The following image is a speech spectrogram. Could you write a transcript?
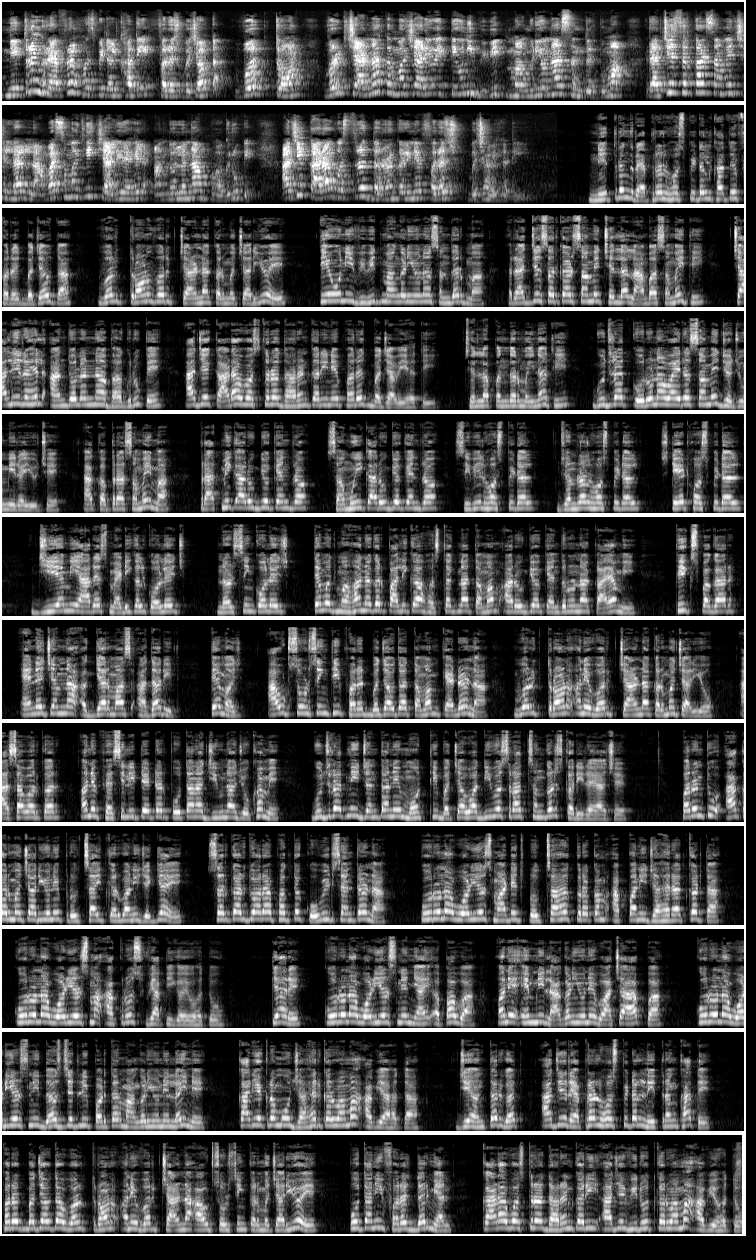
Netrang referral hospital ખાતે ફરજ બજાવતા વર્ગ ત્રણ, વર્ગ ચારના કર્મચારીઓએ તેઓની વિવિધ માંગણીઓના સંદર્ભમાં રાજ્ય સરકાર સામે છેલ્લા લાંબા સમયથી ચાલી રહેલ આંદોલનના ભાગરૂપે આજે કાળા વસ્ત્ર ધારણ કરીને ફરજ બજાવી હતી. નેત્રંગ રેફરલ હોસ્પિટલ ખાતે ફરજ બજાવતા વર્ગ ત્રણ, વર્ગ ચારના કર્મચારીઓએ તેઓની વિવિધ માંગણીઓના સંદર્ભમાં રાજ્ય સરકાર સામે છેલ્લા લાંબા સમયથી ચાલી રહેલ આંદોલનના ભાગરૂપે આજે કાળા વસ્ત્ર ધારણ કરીને ફરજ બજાવી હતી. છેલ્લા પંદર મહિનાથી ગુજરાત કોરોના વાયરસ સામે ઝઝૂમી રહ્યું છે. આ કપરા સમયમાં પ્રાથમિક આરોગ્ય કેન્દ્ર, સામૂહિક આરોગ્ય કેન્દ્ર, civil hospital, general hospital, state hospital GMERS medical college, nursing college તેમજ મહાનગરપાલિકા હસ્તકના તમામ આરોગ્ય કેન્દ્રોના કાયમી ફિક્સ પગાર એનએચએમના અગિયાર માસ આધારિત તેમજ આઉટસોર્સિંગથી ફરજ બજાવતા તમામ કેડરના વર્ગ ત્રણ અને વર્ગ ચારના કર્મચારીઓ, આશા વર્કર અને ફેસિલિટેટર પોતાના જીવના જોખમે ગુજરાતની જનતાને મોતથી બચાવવા દિવસ રાત સંઘર્ષ કરી રહ્યા છે. પરંતુ આ કર્મચારીઓને પ્રોત્સાહિત કરવાની જગ્યાએ સરકાર દ્વારા ફક્ત કોવિડ સેન્ટરના કોરોના વોરિયર્સ માટે જ પ્રોત્સાહક રકમ આપવાની જાહેરાત કરતા કોરોના વોરિયર્સમાં આક્રોશ વ્યાપી ગયો હતો. ત્યારે કોરોના વોરિયર્સને ન્યાય અપાવવા અને એમની લાગણીઓને વાચા આપવા કોરોના વોરિયર્સની દસ જેટલી પડતર માંગણીઓને લઈને કાર્યક્રમો જાહેર કરવામાં આવ્યા હતા, જે અંતર્ગત આજે રેફરલ હોસ્પિટલ નેત્રંગ ખાતે ફરજ બજાવતા વર્ગ ત્રણ અને વર્ગ ચારના આઉટસોર્સિંગ કર્મચારીઓએ પોતાની ફરજ દરમિયાન કાળા વસ્ત્ર ધારણ કરી આજે વિરોધ કરવામાં આવ્યો હતો.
